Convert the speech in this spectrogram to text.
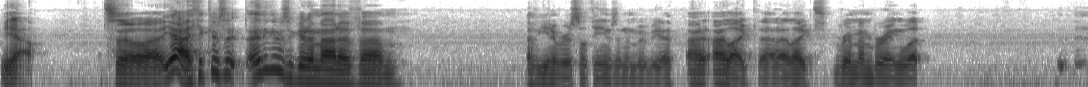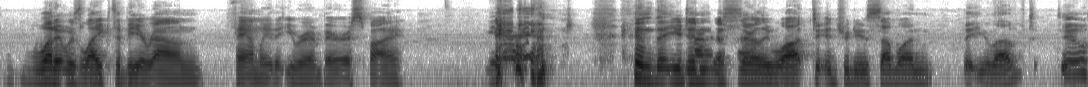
Yeah. So uh, yeah, I think there's a I think there's a good amount of um, of universal themes in the movie. I, I I liked that. I liked remembering what what it was like to be around family that you were embarrassed by, Yeah. and that you didn't necessarily want to introduce someone that you loved to.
